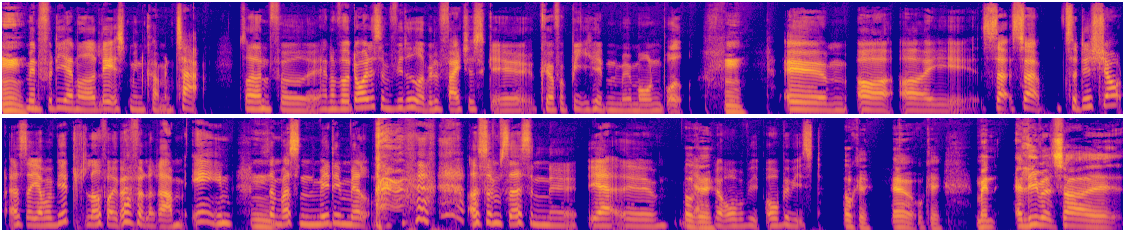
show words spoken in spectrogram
Mm. Men fordi han havde læst min kommentar, så havde han fået, øh, han havde fået dårlig samvittighed og ville faktisk øh, køre forbi hende med morgenbrød. Mm. Øhm, og, og øh, så, så, så det er sjovt. Altså, jeg var virkelig glad for i hvert fald at ramme en, Mm. som var sådan midt imellem. og som så sådan, øh, ja, øh, Okay. ja, blev overbevist. overbevist. Okay, ja, okay. Men alligevel så, øh,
